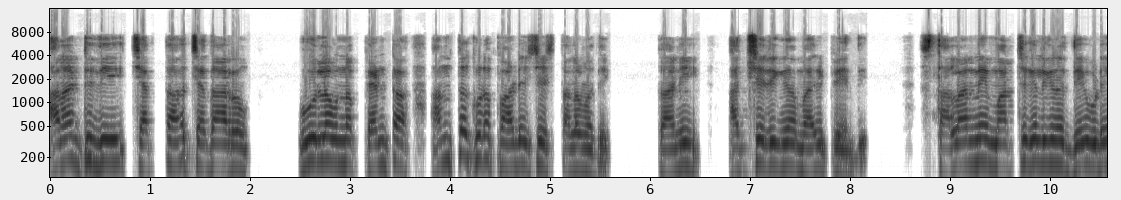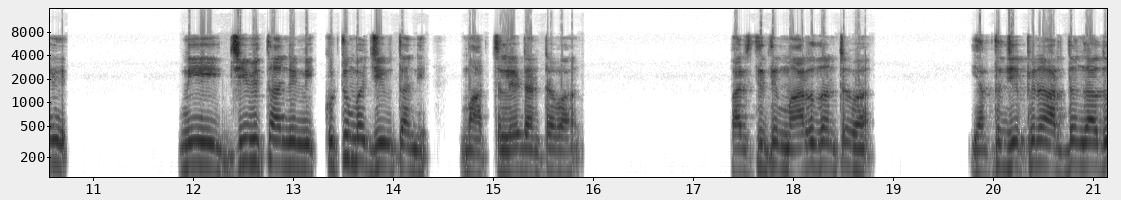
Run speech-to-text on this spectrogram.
అలాంటిది చెత్త చెదారం ఊర్లో ఉన్న పెంట అంతా కూడా పాడేసే స్థలం అది. కానీ ఆశ్చర్యంగా మారిపోయింది. స్థలాన్ని మార్చగలిగిన దేవుడే నీ జీవితాన్ని నీ కుటుంబ జీవితాన్ని మార్చలేడంటావా పరిస్థితి మారదంటావా? ఎంత చెప్పినా అర్థం కాదు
